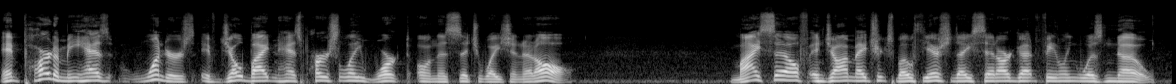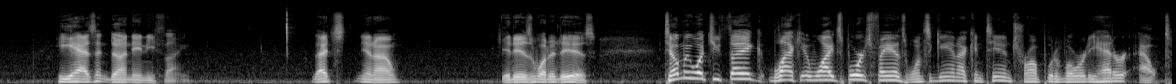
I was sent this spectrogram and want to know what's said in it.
And part of me has wonders if Joe Biden has personally worked on this situation at all. Myself and John Matrix both yesterday said our gut feeling was no. He hasn't done anything. That's, you know, it is what it is. Tell me what you think, black and white sports fans. Once again, I contend Trump would have already had her out.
